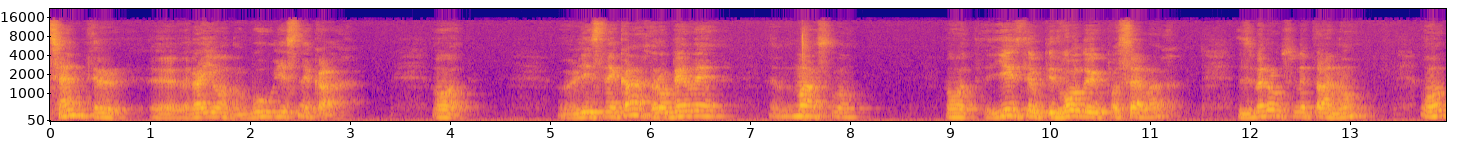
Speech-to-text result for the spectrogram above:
Центр району був в лісниках. От. В лісниках робили масло. От. Їздив під водою по селах, збирав сметану, от,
